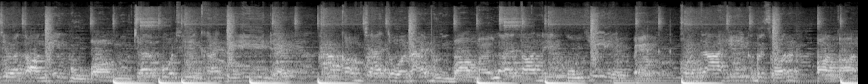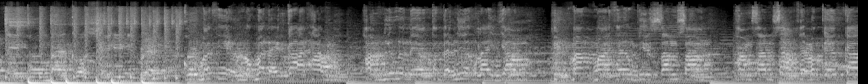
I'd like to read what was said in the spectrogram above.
เจอตอนนี้กูบอกมึงเจอกูที่คดีเด็ดถ้าของใจตัวนายมึงบอกมาเลยตอนนี้กูยี่เอ็ดคนดาฮีกูไม่สนพอนตอนนี้กูแม่งโคตรซีเกรดกูไม่เคยเห็นลงไม่ได้กล้าทำทำเรื่องเร็วๆทำแต่เรื่องไรย้ำผิดมากมายทำผิดซ้ำๆทำซ้ำๆแต่มาเกินเก้า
